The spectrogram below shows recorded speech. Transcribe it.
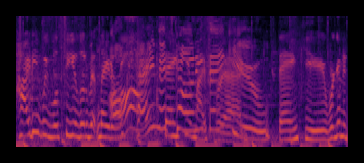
Heidi, we will see you a little bit later okay, on. Miss Thank Connie, you, thank friend. you. Thank you. We're going to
